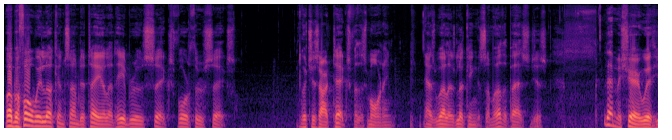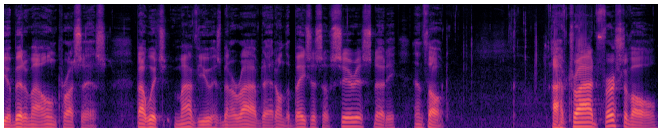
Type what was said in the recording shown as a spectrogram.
Well, before we look in some detail at Hebrews 6, 4 through 6, which is our text for this morning, as well as looking at some other passages, let me share with you a bit of my own process by which my view has been arrived at on the basis of serious study and thought. I have tried, first of all,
